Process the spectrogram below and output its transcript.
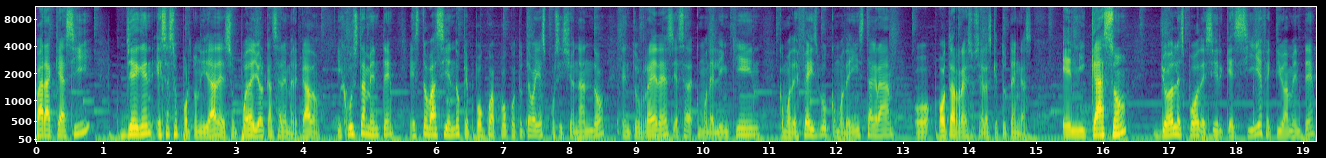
para que así lleguen esas oportunidades o pueda yo alcanzar el mercado. Y justamente esto va haciendo que poco a poco tú te vayas posicionando en tus redes, ya sea como de LinkedIn, como de Facebook, como de Instagram o otras redes sociales que tú tengas. En mi caso, yo les puedo decir que sí, efectivamente,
